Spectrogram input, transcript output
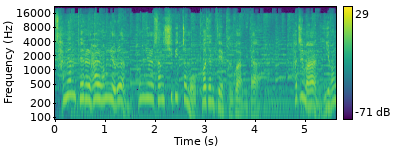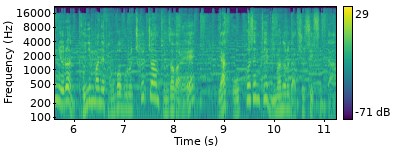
3연패를 할 확률은 확률상 12.5%에 불과합니다. 하지만 이 확률은 본인만의 방법으로 철저한 분석 아래에 약5% 미만으로 낮출 수 있습니다.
